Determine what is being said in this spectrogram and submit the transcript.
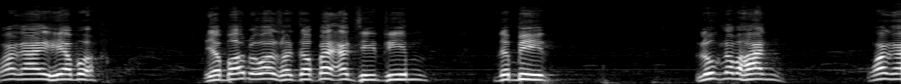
ว่าไงเฮียบเฮียบอสแปลว่าสจแปะอันสีทีมเดอะบีด ลูกนภันธ์ว่าไง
